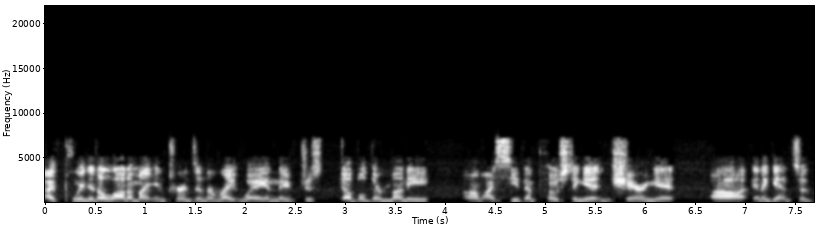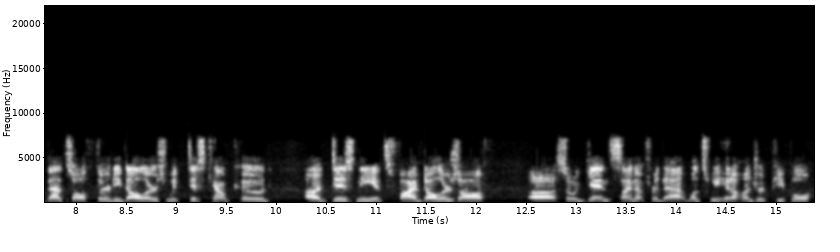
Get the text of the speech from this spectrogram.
I've pointed a lot of my interns in the right way, and they've just doubled their money um, I see them posting it and sharing it. Uh, and again, so that's all $30 with discount code uh, Disney. It's $5 off. Uh, so again, sign up for that. Once we hit 100 people,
